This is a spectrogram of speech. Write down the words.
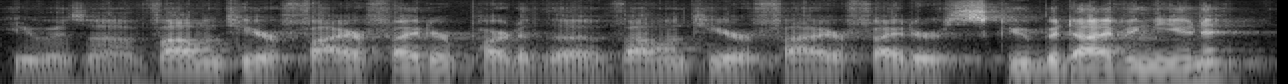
He was a volunteer firefighter, part of the volunteer firefighter scuba diving unit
